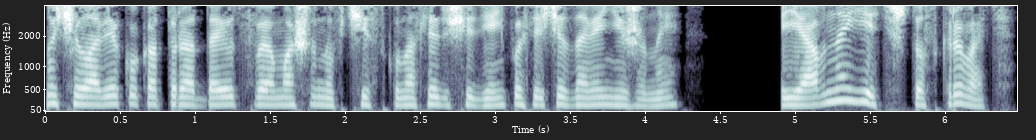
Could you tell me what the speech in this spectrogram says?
Но человеку, который отдает свою машину в чистку на следующий день после исчезновения жены, явно есть что скрывать.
